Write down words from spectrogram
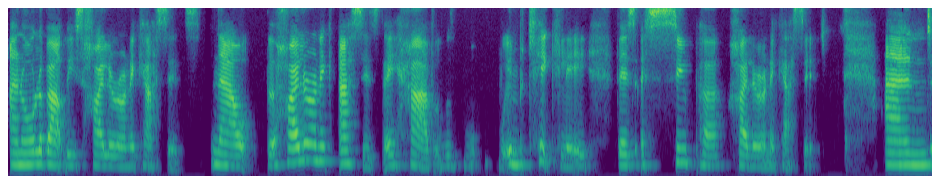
and all about these hyaluronic acids. Now, the hyaluronic acids they have, in particularly, there's a super hyaluronic acid. And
